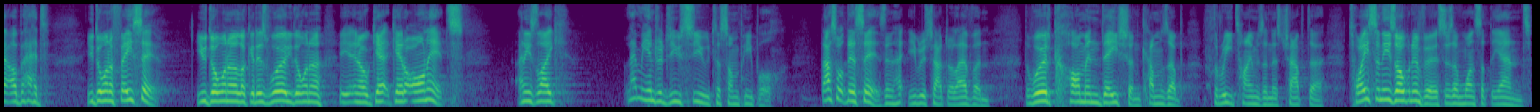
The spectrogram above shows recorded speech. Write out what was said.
out of bed. You don't want to face it. You don't want to look at his word. You don't want to, you know, get, get on it. And he's like, let me introduce you to some people. That's what this is in Hebrews chapter 11. The word commendation comes up three times in this chapter, twice in these opening verses and once at the end.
